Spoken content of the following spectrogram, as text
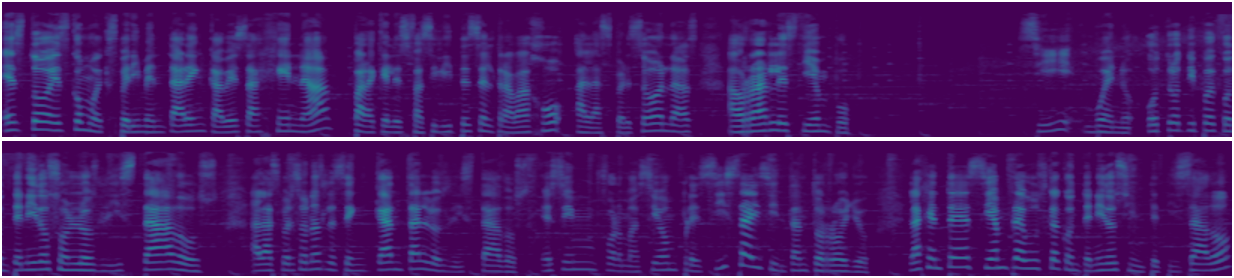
Esto es como experimentar en cabeza ajena para que les facilites el trabajo a las personas, ahorrarles tiempo. Sí, bueno, otro tipo de contenido son los listados. A las personas les encantan los listados. Es información precisa y sin tanto rollo. La gente siempre busca contenido sintetizado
